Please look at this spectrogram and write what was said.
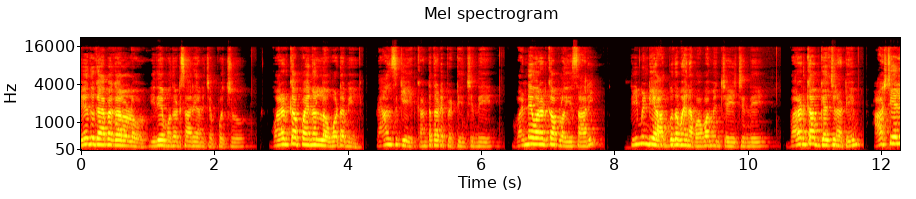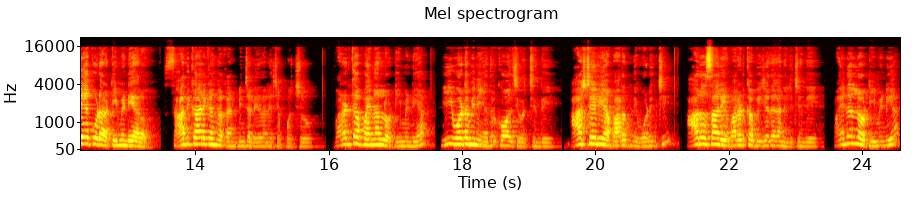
చేదు జ్ఞాపకాలలో ఇదే మొదటిసారి అని చెప్పొచ్చు. వరల్డ్ కప్ ఫైనల్లో ఓటమి ఫ్యాన్స్కి కంటతడి పెట్టించింది. వన్డే వరల్డ్ కప్లో ఈసారి టీమిండియా అద్భుతమైన పర్ఫార్మెన్స్ చేయించింది. వరల్డ్ కప్ గెలిచిన టీం ఆస్ట్రేలియా కూడా టీమిండియాలో సాధికారికంగా కనిపించలేదని చెప్పొచ్చు. వరల్డ్ కప్ ఫైనల్లో టీమిండియా ఈ ఓటమిని ఎదుర్కోవాల్సి వచ్చింది. ఆస్ట్రేలియా భారత్ని ఓడించి ఆరోసారి వరల్డ్ కప్ విజేతగా నిలిచింది. ఫైనల్లో టీమిండియా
